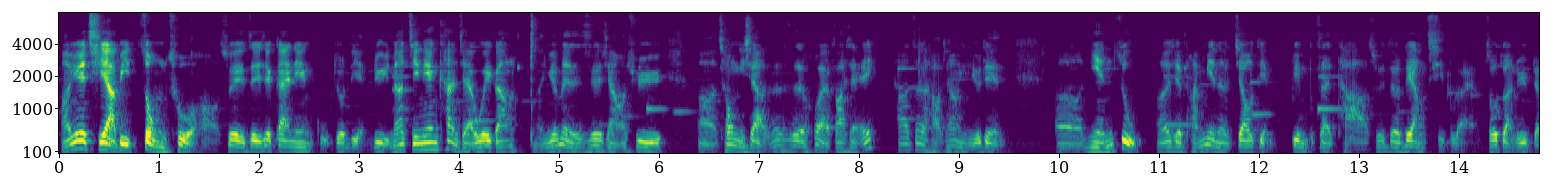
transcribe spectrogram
啊，因为奇亚币重挫哈，所以这些概念股就连绿。那今天看起来威刚原本是想要去呃冲一下，但是后来发现，哎，它这个好像有点。呃，黏住，而且盘面的焦点并不在它，所以这个量起不来，周转率比较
